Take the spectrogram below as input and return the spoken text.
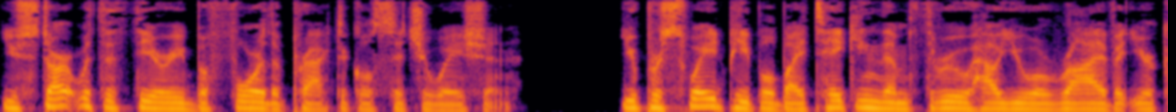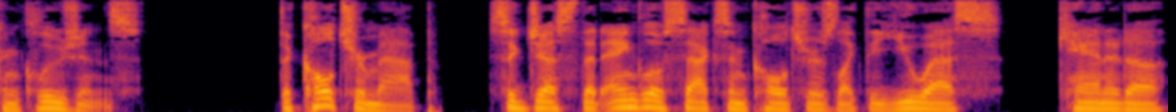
You start with the theory before the practical situation. You persuade people by taking them through how you arrive at your conclusions. The culture map suggests that Anglo-Saxon cultures like the US, Canada,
